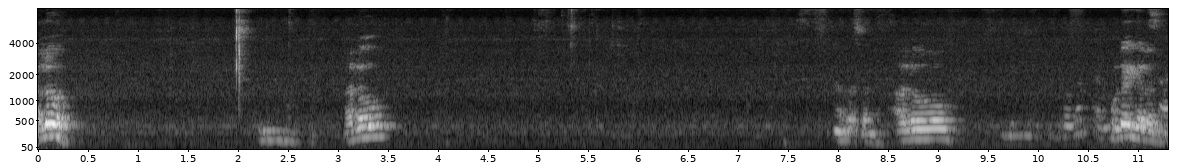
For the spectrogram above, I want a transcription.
हॅलो. हॅलो. हॅलो. कुठे गेला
